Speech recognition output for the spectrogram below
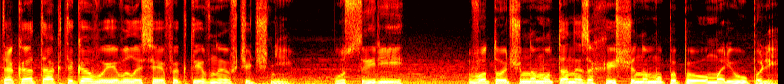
Така тактика виявилася ефективною в Чечні, у Сирії, в оточеному та незахищеному ППО Маріуполі.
